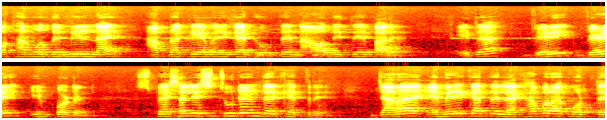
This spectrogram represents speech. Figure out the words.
কথার মধ্যে মিল নাই আপনাকে আমেরিকায় ঢুকতে নাও দিতে পারে। এটা ভেরি ভেরি ইম্পর্টেন্ট স্পেশালি স্টুডেন্টদের ক্ষেত্রে। যারা আমেরিকাতে লেখাপড়া করতে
